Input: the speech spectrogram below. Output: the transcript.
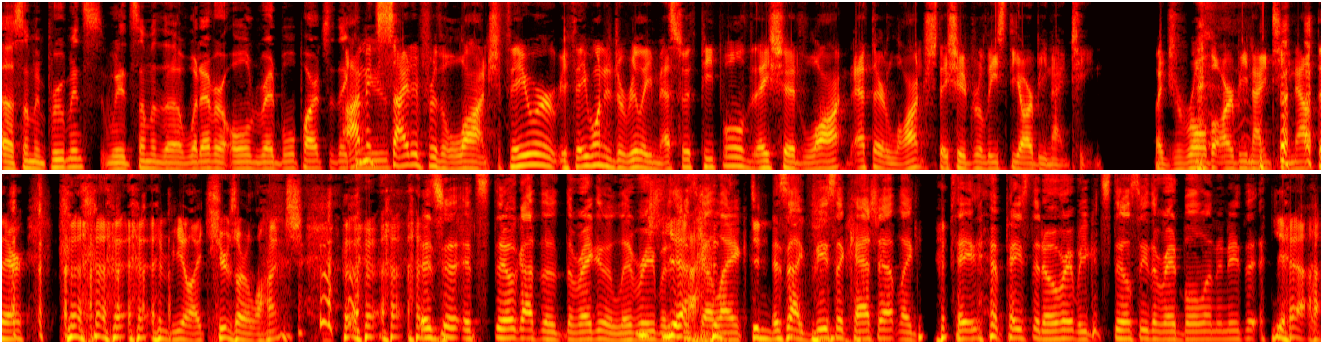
uh, some improvements with some of the whatever old Red Bull parts that they. I'm use. excited for the launch. If they were, if they wanted to really mess with people, they should launch at their launch. They should release the RB19. Like just roll the RB19 out there and be like, "Here's our launch." It's ju- it's still got the the regular livery, but it's Yeah. just got like it's like Visa Cash App like ta- pasted over it, but you could still see the Red Bull underneath it. yeah,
